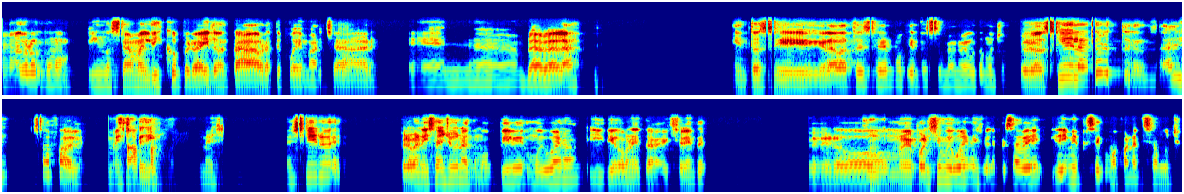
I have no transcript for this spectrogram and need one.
no me acuerdo cómo pingo se llama el disco, pero ahí donde está, ahora te puede marchar, bla, bla, bla. Entonces graba toda esa época, entonces me, me gusta mucho. Pero sí, el actor es afable. Me, me, me, sirve. Pero bueno, Isan Yuna como pibe, muy bueno, y Diego Boneta, excelente. Pero me pareció muy bueno y yo la empecé a ver y de ahí me empecé como a fanatizar mucho.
